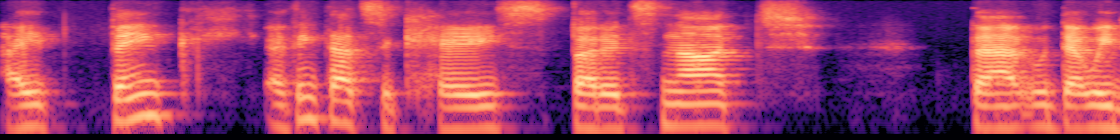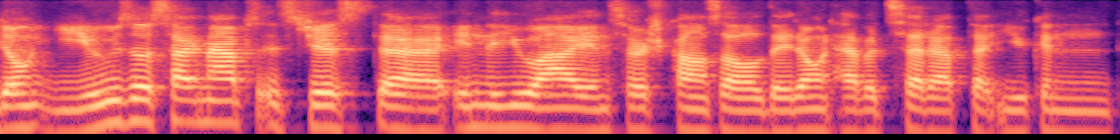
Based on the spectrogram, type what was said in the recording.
I think I think that's the case, but it's not that that we don't use those sitemaps. It's just uh, in the UI in Search Console, they don't have it set up that you can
